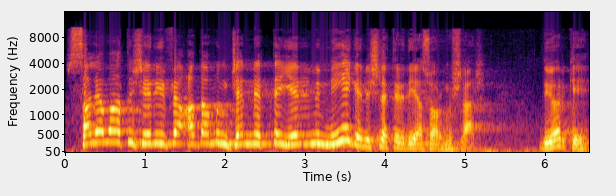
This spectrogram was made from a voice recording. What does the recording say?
Salavat-ı şerife adamın cennette yerini niye genişletir diye sormuşlar. Diyor ki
